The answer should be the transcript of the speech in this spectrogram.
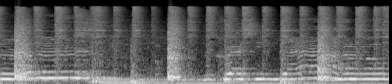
You're crashing down.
